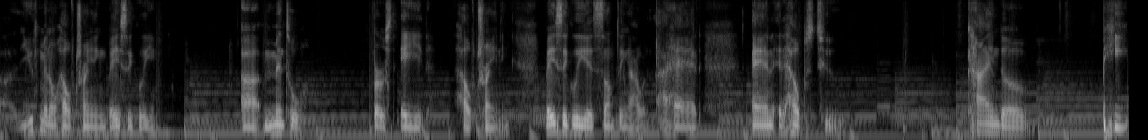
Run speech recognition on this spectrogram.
Uh, youth mental health training basically uh, mental first aid health training. Basically is something i was i had and it helps to kind of peep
